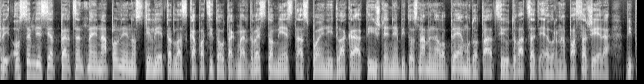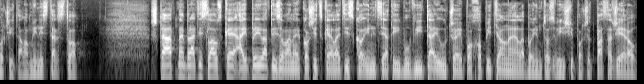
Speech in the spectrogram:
Pri 80-percentnej naplnenosti lietadla s kapacitou takmer 200 miest a spojení dvakrát týždenne by to znamenalo priamu dotáciu 20 eur na pasažiera, vypočítalo ministerstvo. Štátne bratislavské aj privatizované košické letisko iniciatívu vítajú, čo je pochopiteľné, lebo im to zvýši počet pasažierov.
